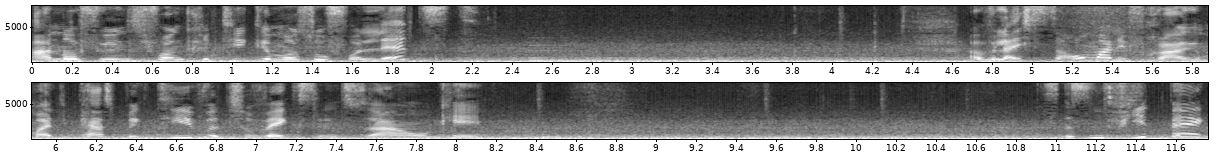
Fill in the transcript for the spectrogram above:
Andere fühlen sich von Kritik immer so verletzt. Aber vielleicht ist auch mal die Frage, mal die Perspektive zu wechseln, zu sagen, okay, es ist ein Feedback,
